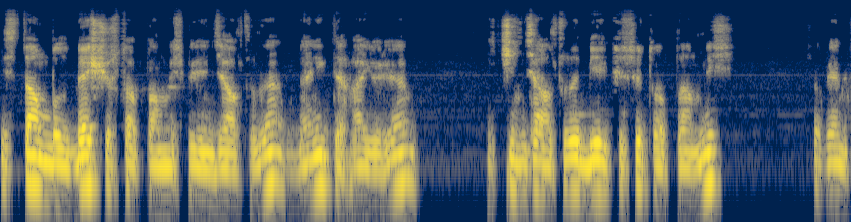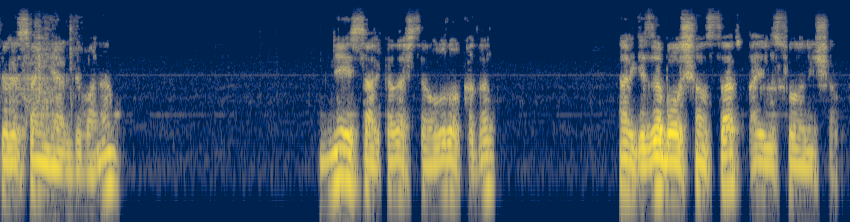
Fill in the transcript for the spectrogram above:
İstanbul 500 toplanmış birinci altılı. Ben ilk defa görüyorum. İkinci altılı bir küsür toplanmış. Çok enteresan geldi bana. Neyse arkadaşlar olur o kadar. Herkese bol şanslar. Hayırlısı olsun inşallah.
